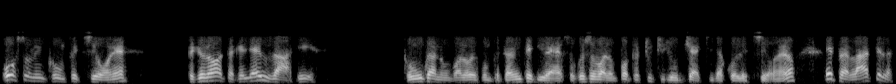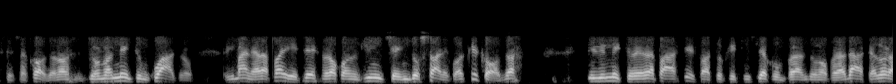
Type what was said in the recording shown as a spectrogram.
o sono in confezione, perché una volta che li hai usati comunque hanno un valore completamente diverso, questo vale un po' per tutti gli oggetti da collezione, no? e per l'arte è la stessa cosa, no? normalmente un quadro rimane alla parete, però quando ti inizi a indossare qualche cosa devi mettere da parte il fatto che ti stia comprando un'opera d'arte. Allora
